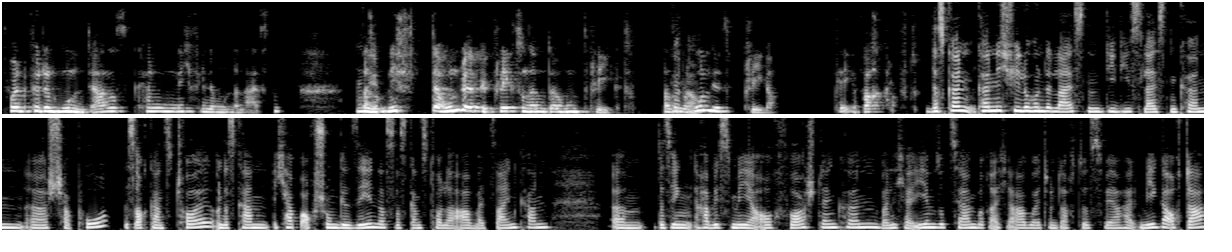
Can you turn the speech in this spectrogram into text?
für, für den Hund, ja. Das können nicht viele Hunde leisten. Also nicht der Hund wird gepflegt, sondern der Hund pflegt. Also genau. der Hund ist Pfleger. Pflegefachkraft. Das können, können nicht viele Hunde leisten, die dies leisten können. Äh, Chapeau ist auch ganz toll und das kann, ich habe auch schon gesehen, dass das ganz tolle Arbeit sein kann. Ähm, deswegen habe ich es mir ja auch vorstellen können, weil ich ja eh im sozialen Bereich arbeite und dachte, es wäre halt mega. Auch da,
